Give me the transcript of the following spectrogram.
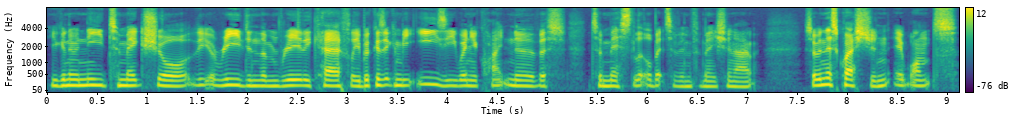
you're going to need to make sure that you're reading them really carefully because it can be easy when you're quite nervous to miss little bits of information out. So in this question, it wants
